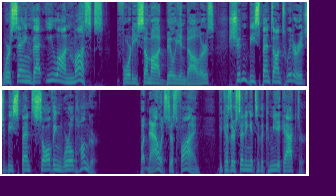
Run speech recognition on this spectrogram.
were saying that Elon Musk's 40 some odd billion dollars shouldn't be spent on Twitter. It should be spent solving world hunger. But now it's just fine because they're sending it to the comedic actor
